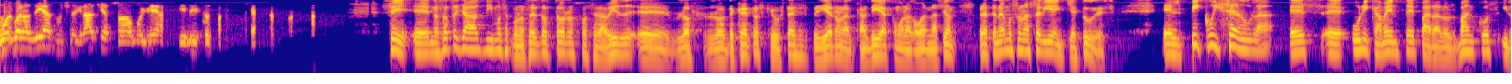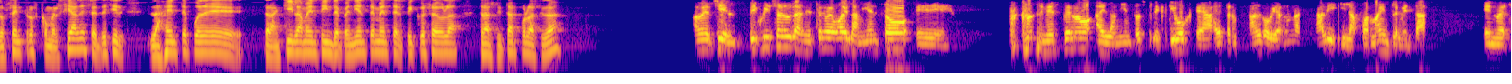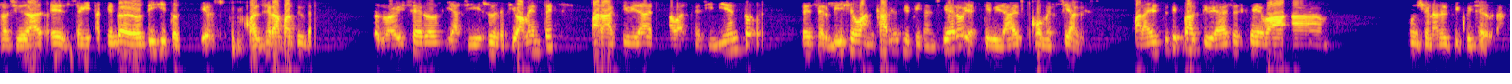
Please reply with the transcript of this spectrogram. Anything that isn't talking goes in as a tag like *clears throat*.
Muy buenos días, muchas gracias, todo muy bien, aquí listos para... Sí, eh, nosotros ya dimos a conocer, doctor José David, eh, los, los decretos que ustedes pidieron la alcaldía como la gobernación, pero tenemos una serie de inquietudes. El pico y cédula es eh, únicamente para los bancos y los centros comerciales, es decir, la gente puede tranquilamente, independientemente del pico y cédula, transitar por la ciudad. A ver, sí, el pico y cédula en este nuevo aislamiento, eh, *clears throat* en este nuevo aislamiento selectivo que ha determinado el gobierno nacional y, la forma de implementar en nuestra ciudad es seguir haciendo de dos dígitos, cuál será a partir de los nueve y ceros y así sucesivamente para actividades de abastecimiento, de servicio bancarios y financiero y actividades comerciales. Para este tipo de actividades es que va a funcionar el pico y cédula.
